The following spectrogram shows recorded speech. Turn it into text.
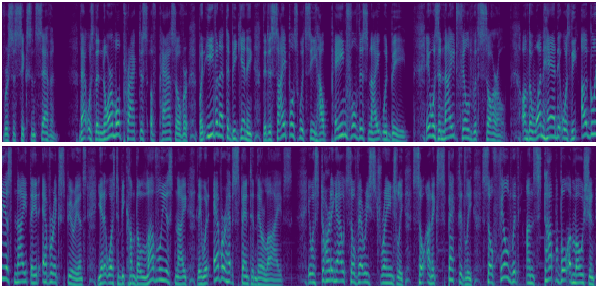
verses 6 and 7. That was the normal practice of Passover, but even at the beginning, the disciples would see how painful this night would be. It was a night filled with sorrow. On the one hand, it was the ugliest night they had ever experienced, yet it was to become the loveliest night they would ever have spent in their lives. It was starting out so very strangely, so unexpectedly, so filled with unstoppable emotion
